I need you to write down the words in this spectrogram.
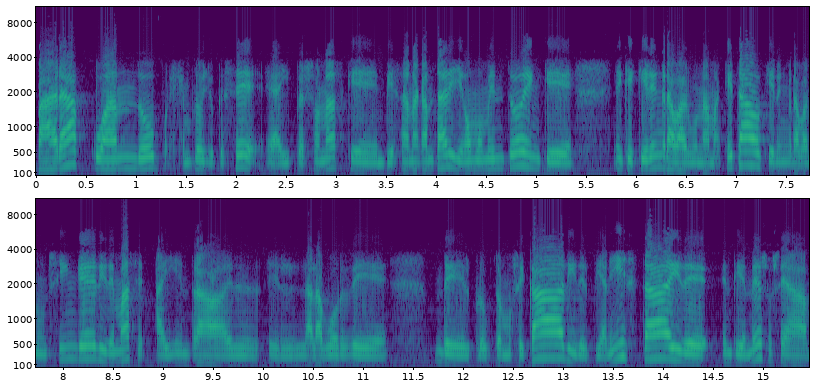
para cuando, por ejemplo, yo qué sé, hay personas que empiezan a cantar y llega un momento en que, en que quieren grabar una maqueta o quieren grabar un single y demás. Ahí entra el- el- la labor de, del productor musical y del pianista y de, ¿entiendes? O sea,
